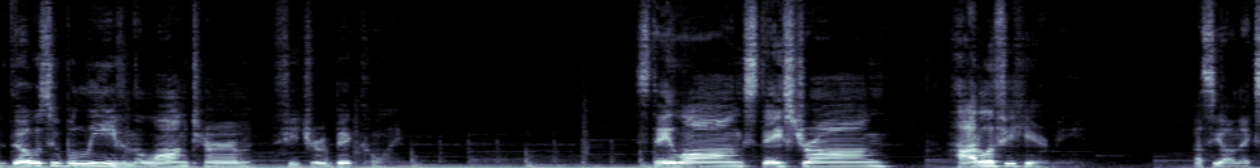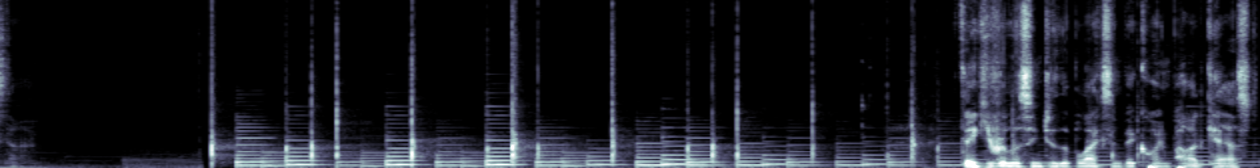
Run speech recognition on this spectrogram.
those who believe in the long term future of Bitcoin, Stay long, stay strong. Hodl if you hear me. I'll see y'all next time. Thank you for listening to the Blacks in Bitcoin podcast.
